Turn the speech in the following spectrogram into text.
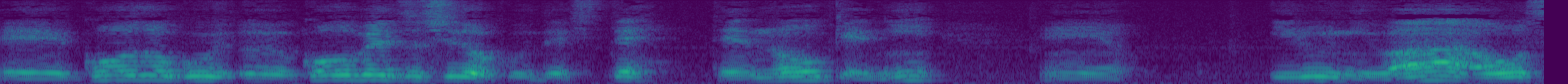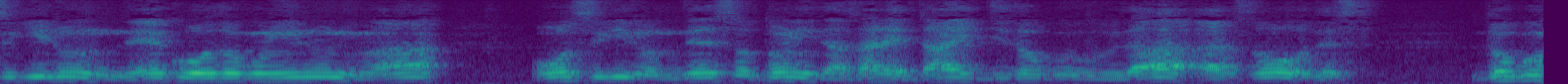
えー皇族皇別士族でして天皇家に、えーいるには多すぎるんで皇族にいるには多すぎるんで外に出された一族だそうです。どこ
